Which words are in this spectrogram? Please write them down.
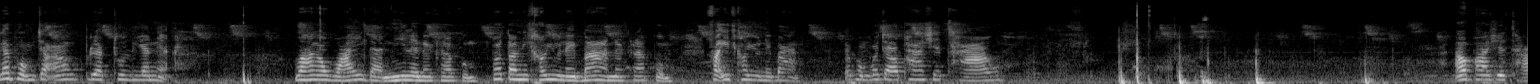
แล้วผมจะเอาเปลือกทุเรียนเนี่ย วางเอาไว้แบบนี้เลยนะครับ ผม เพราะตอนนี้เขาอยู่ในบ้านนะครับ ผมฟาอิดเขาอยู่ในบ้าน แล้วผมก็จะเอาผ้าเช็ดเท้า เอาผ้าเช็ดเท้า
